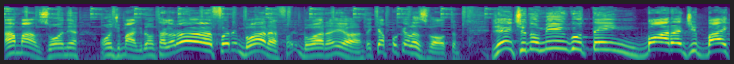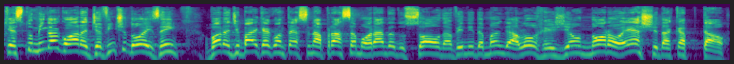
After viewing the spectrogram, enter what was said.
Amazônia, onde o Magrão tá agora. Oh, foram embora, foram embora aí, ó. Daqui a pouco elas voltam. Gente, domingo tem Bora de Bike. Esse domingo agora, dia 22, hein? Bora de Bike acontece na Praça Morada do Sol, na Avenida Mangalô, região noroeste da capital.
